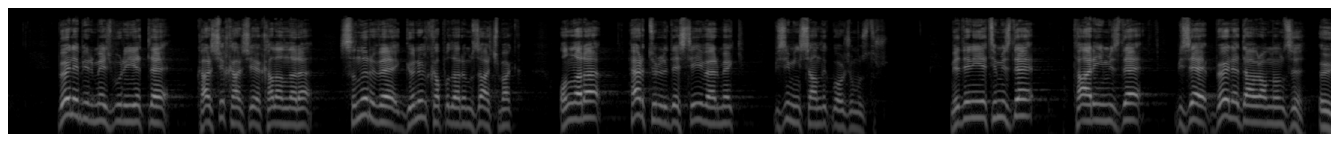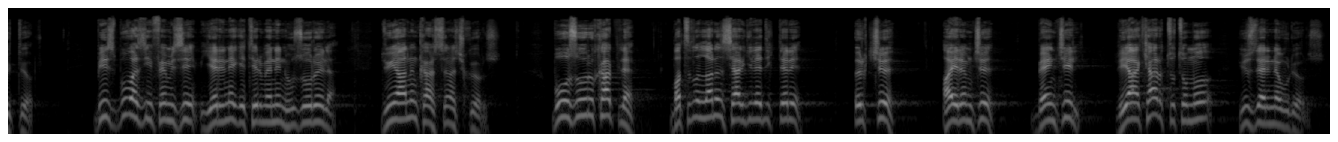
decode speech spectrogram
Böyle bir mecburiyetle karşı karşıya kalanlara sınır ve gönül kapılarımızı açmak, onlara her türlü desteği vermek bizim insanlık borcumuzdur. Medeniyetimizde, tarihimizde bize böyle davranmamızı öğütlüyor. Biz bu vazifemizi yerine getirmenin huzuruyla dünyanın karşısına çıkıyoruz. Bu huzuru kalple Batılıların sergiledikleri ırkçı, ayrımcı, bencil, riyakar tutumu yüzlerine vuruyoruz.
